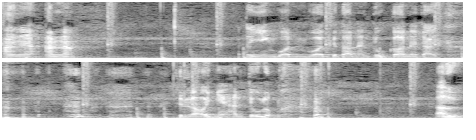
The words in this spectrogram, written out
anh à, anh, anh tự nhiên quên quên cái tên anh chủ kênh này trời. Xin lỗi nha anh chủ lúc ừ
